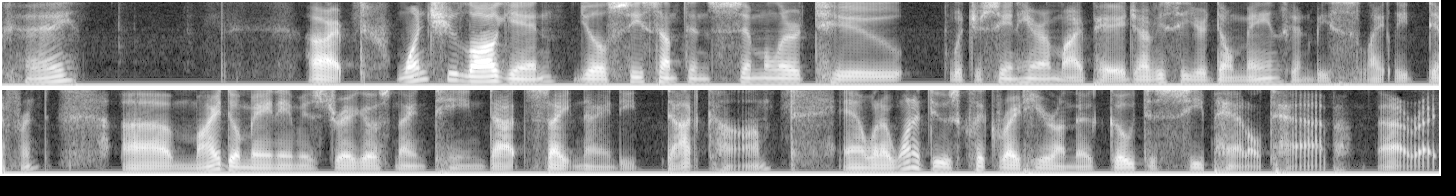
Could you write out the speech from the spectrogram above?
Okay. Alright, once you log in, you'll see something similar to what you're seeing here on my page. Obviously, your domain is going to be slightly different. Uh, my domain name is dragos19.site90.com. And what I want to do is click right here on the Go to cPanel tab. Alright,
